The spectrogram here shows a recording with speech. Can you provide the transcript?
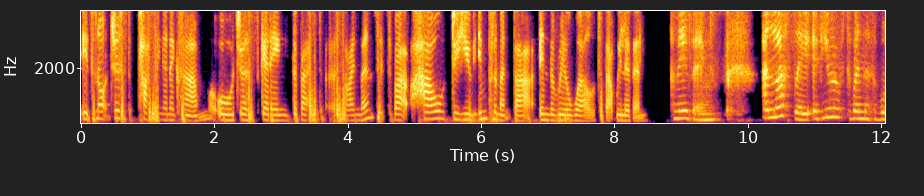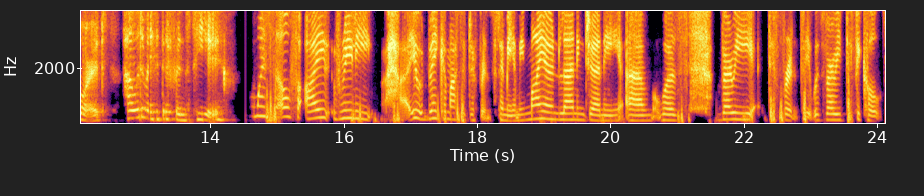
it's not just passing an exam or just getting the best assignments. It's about about how do you implement that in the real world that we live in. Amazing. And lastly, if you were to win this award, how would it make a difference to you? myself, I really, it would make a massive difference to me. I mean, my own learning journey um, was very different. It was very difficult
